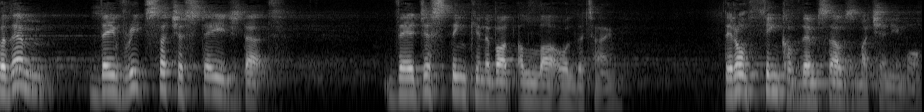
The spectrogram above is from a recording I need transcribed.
for them, they've reached such a stage that they're just thinking about Allah all the time. They don't think of themselves much anymore.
